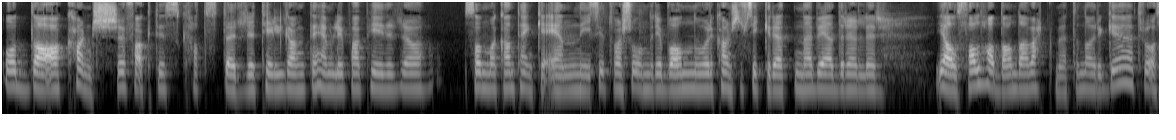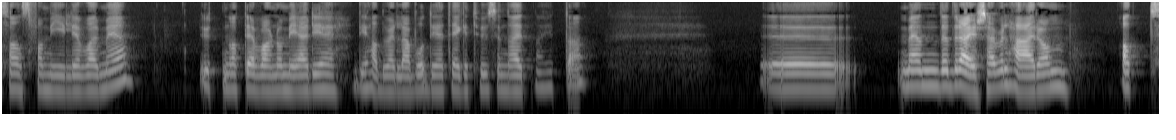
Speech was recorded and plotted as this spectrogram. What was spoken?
Og da kanskje faktisk hatt større tilgang til hemmelige papirer og sånn man kan tenke enn i situasjoner i bånn hvor kanskje sikkerheten er bedre, eller Iallfall hadde han da vært med til Norge. Jeg tror også hans familie var med. Uten at det var noe mer. De, de hadde vel da bodd i et eget hus i nærheten av hytta. Eh, Men det dreier seg vel her om at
